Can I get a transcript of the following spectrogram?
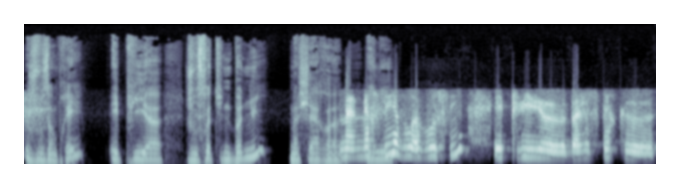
je vous en prie et puis, euh, je vous souhaite une bonne nuit, ma chère. Euh, merci à vous, à vous aussi. Et puis, euh, bah, j'espère que,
